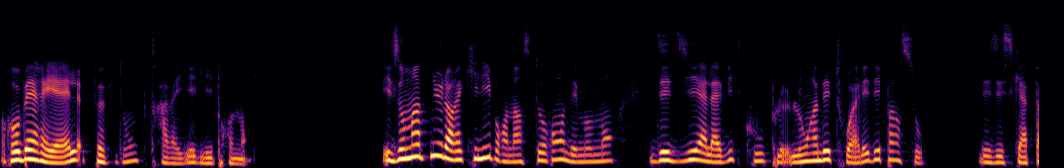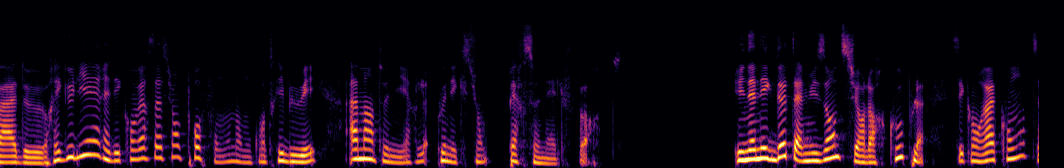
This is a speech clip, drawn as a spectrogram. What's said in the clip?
Robert et elle peuvent donc travailler librement. Ils ont maintenu leur équilibre en instaurant des moments dédiés à la vie de couple, loin des toiles et des pinceaux. Des escapades régulières et des conversations profondes ont contribué à maintenir la connexion personnelle forte. Une anecdote amusante sur leur couple, c'est qu'on raconte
